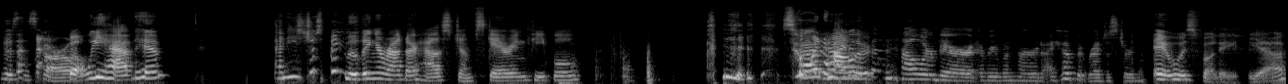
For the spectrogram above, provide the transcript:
This is Carl. but we have him. And he's just been moving around our house, jump scaring people. so that when might Howler, have been Howler Bear. Everyone heard. I hope it registered. it was funny, yeah.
